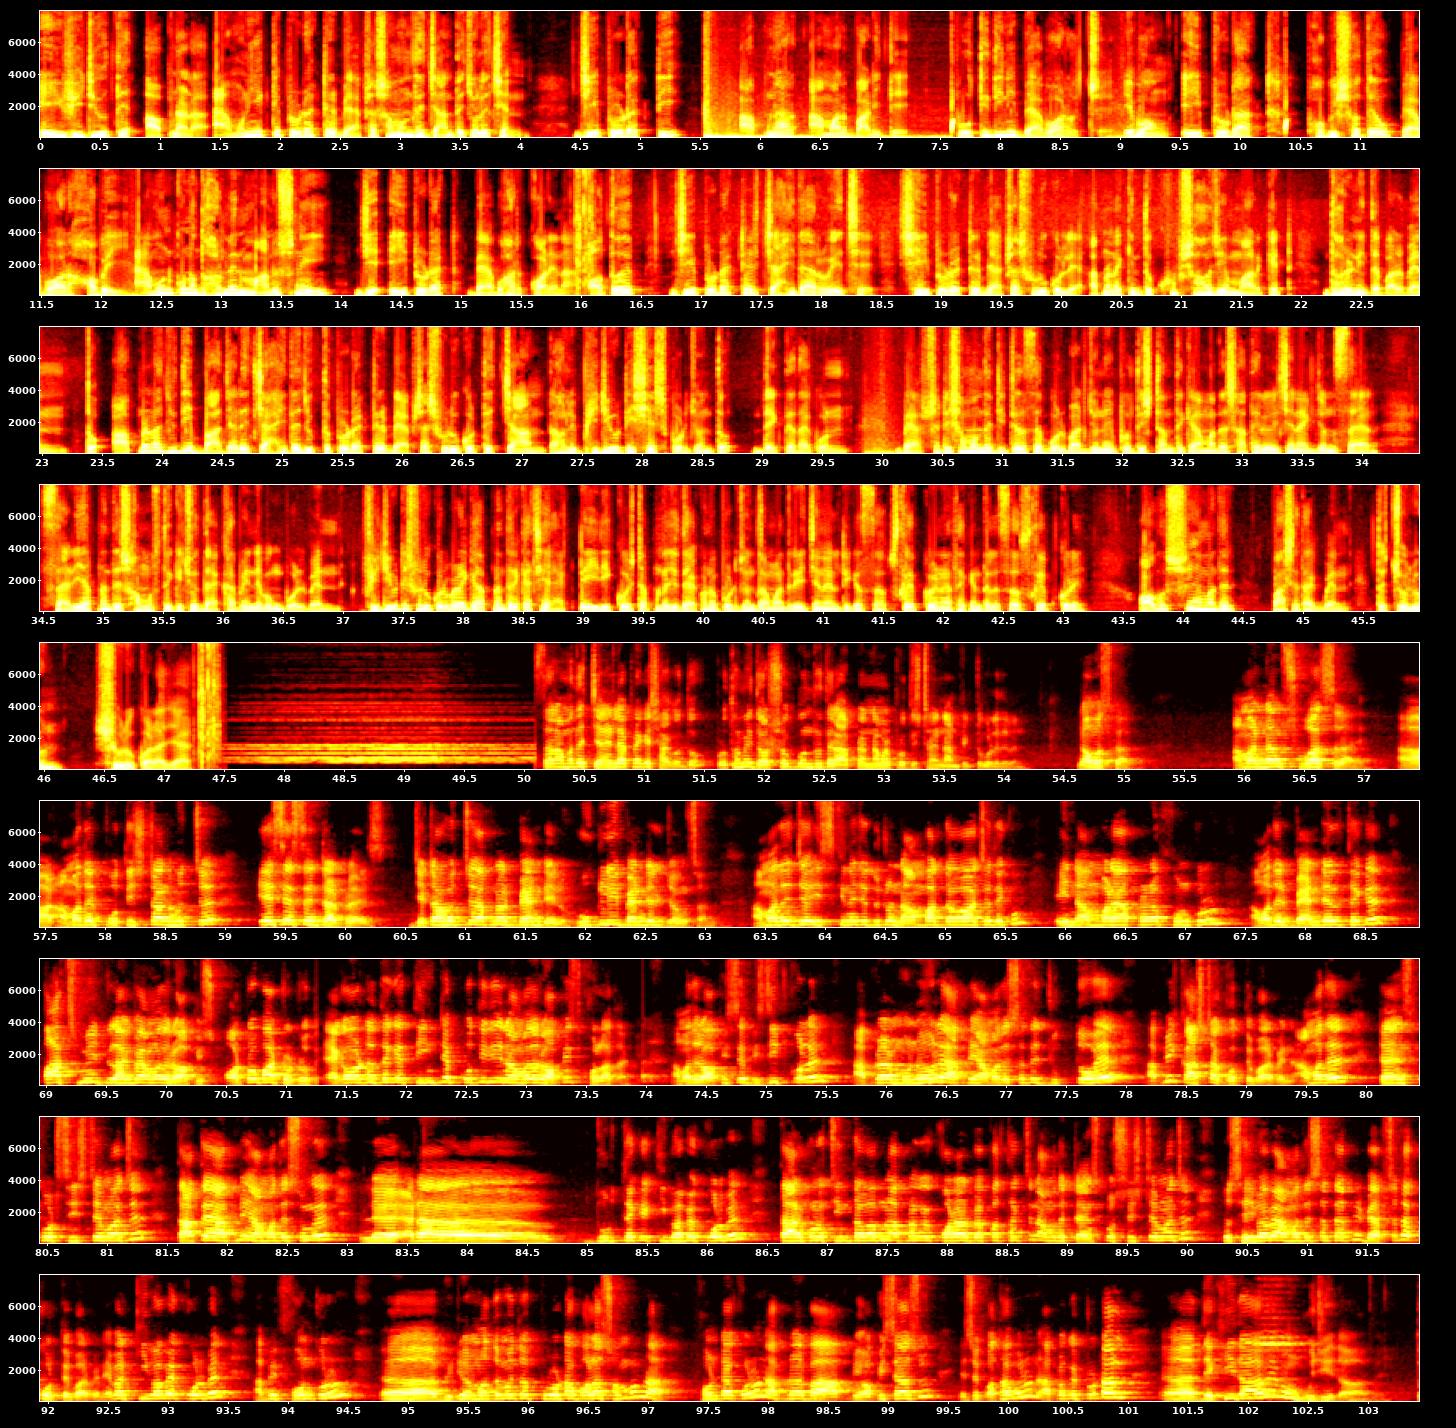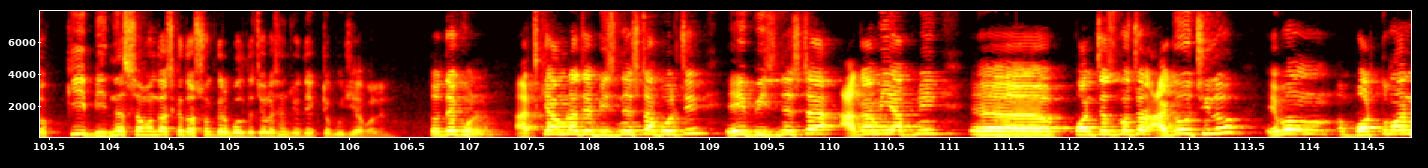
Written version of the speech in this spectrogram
এই ভিডিওতে আপনারা এমনই একটি প্রোডাক্টের ব্যবসা সম্বন্ধে জানতে চলেছেন, যে প্রোডাক্টটি আপনার আমার বাড়িতে প্রতিদিনই ব্যবহার হচ্ছে এবং এই প্রোডাক্ট ভবিষ্যতেও ব্যবহার হবেই। এমন কোনো ধর্মের মানুষ নেই যে এই প্রোডাক্ট ব্যবহার করে না। অতএব যে প্রোডাক্টের চাহিদা রয়েছে, সেই প্রোডাক্টের ব্যবসা শুরু করলে আপনারা কিন্তু খুব সহজে মার্কেট ধরে নিতে পারবেন। তো আপনারা যদি বাজারে চাহিদাযুক্ত প্রোডাক্টের ব্যবসা শুরু করতে চান, তাহলে ভিডিওটি শেষ পর্যন্ত দেখতে থাকুন। ব্যবসাটি সম্বন্ধে ডিটেলসে বলবার জন্য এই প্রতিষ্ঠান থেকে আমাদের সাথে রয়েছেন একজন স্যার। স্যারই আপনাদের সমস্ত কিছু দেখাবেন এবং বলবেন। ভিডিওটি শুরু করবার আগে আপনাদের কাছে একটাই রিকোয়েস্ট আপনারা যদি এখনও পর্যন্ত আমাদের এই চ্যানেলটিকে সাবস্ক্রাইব করে না থাকেন, তাহলে সাবস্ক্রাইব করে অবশ্যই আমাদের পাশে থাকবেন। তো চলুন শুরু করা যাক। স্যার, আমাদের চ্যানেলে আপনাকে স্বাগত। প্রথমেই দর্শক বন্ধুদের আপনার নাম আর প্রতিষ্ঠানের নামটি একটু বলে দেবেন। নমস্কার। আমার নাম সুভাষ রায় আর আমাদের প্রতিষ্ঠান হচ্ছে এস এস এন্টারপ্রাইজ, যেটা হচ্ছে আপনার ব্যান্ডেল, হুগলি ব্যান্ডেল জংশন। আমাদের যে স্ক্রিনে যে দুটো নাম্বার দেওয়া আছে, দেখুন, এই নাম্বারে আপনারা ফোন করুন, আমাদের ব্যান্ডেল থেকে পাঁচ মিনিট লাগবে আমাদের অফিস, অটো বা টোটো এগারোটা থেকে তিনটে প্রতিদিন আমাদের অফিস খোলা থাকে। আমাদের অফিসে ভিজিট করলেন, আপনার মনে হলে আপনি আমাদের সাথে যুক্ত হয়ে আপনি কাজটা করতে পারবেন। আমাদের ট্রান্সপোর্ট সিস্টেম আছে, তাতে আপনি আমাদের সঙ্গে একটা, দূর থেকে কীভাবে করবেন, তার কোনো চিন্তাভাবনা আপনাকে করার ব্যাপার থাকছে না, আমাদের ট্রান্সপোর্ট সিস্টেম আছে, তো সেইভাবে আমাদের সাথে আপনি ব্যবসাটা করতে পারবেন। এবার কীভাবে করবেন, আপনি ফোন করুন ভিডিওর মাধ্যমে তো পুরোটা বলা সম্ভব না ফোনটা করুন আপনার বা আপনি অফিসে আসুন এসে কথা বলুন আপনাকে টোটাল দেখিয়ে দেওয়া হবে এবং বুঝিয়ে দেওয়া হবে। তো কি বিজনেস সম্বন্ধে আজকে দর্শকদের বলতে চলেছেন যদি একটু বুঝিয়ে বলেন? তো দেখুন আজকে আমরা যে বিজনেসটা বলছি এই বিজনেসটা আগামী আপনি পঞ্চাশ বছর আগেও ছিল এবং বর্তমান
